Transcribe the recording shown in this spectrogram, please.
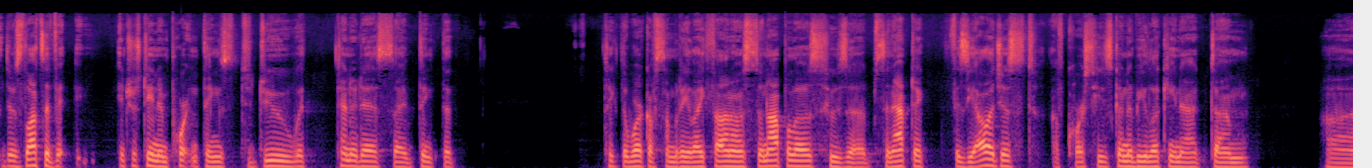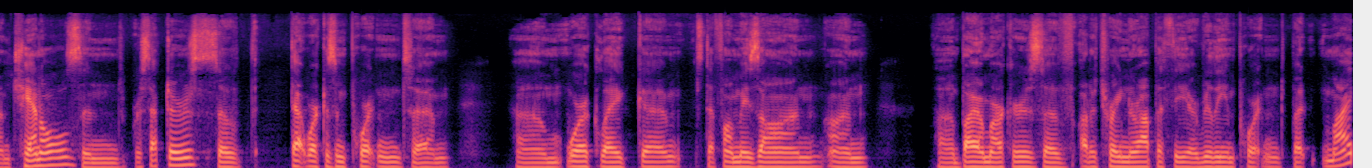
there's lots of interesting, important things to do with tinnitus. I think that take the work of somebody like Thanos Tzounopoulos, who's a synaptic physiologist, of course, he's going to be looking at um, um, channels and receptors. So th that work is important. Um, um work like um, Stefan Maison on uh, biomarkers of auditory neuropathy are really important. But my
